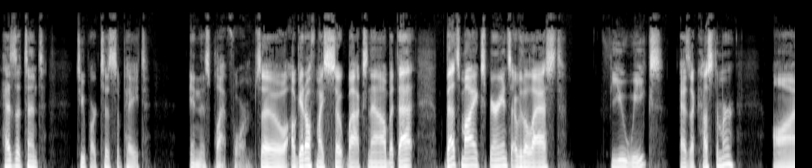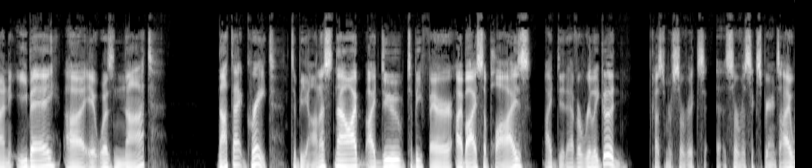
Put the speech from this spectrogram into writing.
hesitant to participate in this platform. So I'll get off my soapbox now, but that that's my experience over the last few weeks as a customer on eBay. Uh, it was not not that great to be honest. Now I, I do to be fair, I buy supplies. I did have a really good customer service service experience. I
